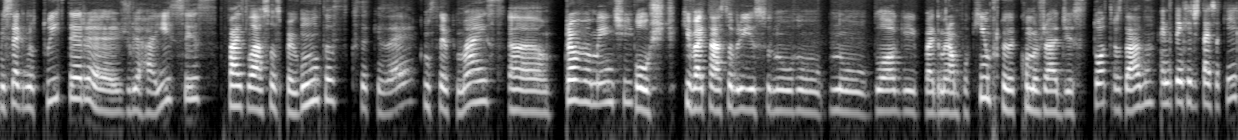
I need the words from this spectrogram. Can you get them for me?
Me segue no Twitter, é Julia Raíces. Faz lá suas perguntas, que você quiser. Não sei o que mais. Uh, provavelmente post que vai estar sobre isso no, no blog vai demorar um pouquinho, porque, como eu já disse, tô atrasada. Ainda tem que editar isso aqui?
